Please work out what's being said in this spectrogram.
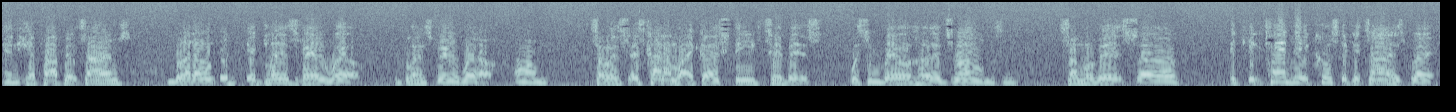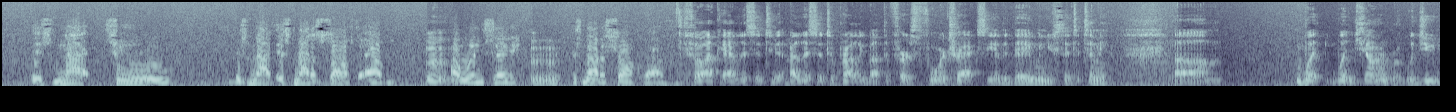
and hip hop at times. but um, it, it blends very well. It blends very well. Um, so it's it's kind of like uh, Steve Tibbetts with some real hood drums, and some of it's uh, it, it can be acoustic at times, but it's not too. It's not. It's not a soft album. I wouldn't say it's not a soft album. So okay, I listened to I listened to probably about the first four tracks the other day when you sent it to me. Um, what what genre would you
